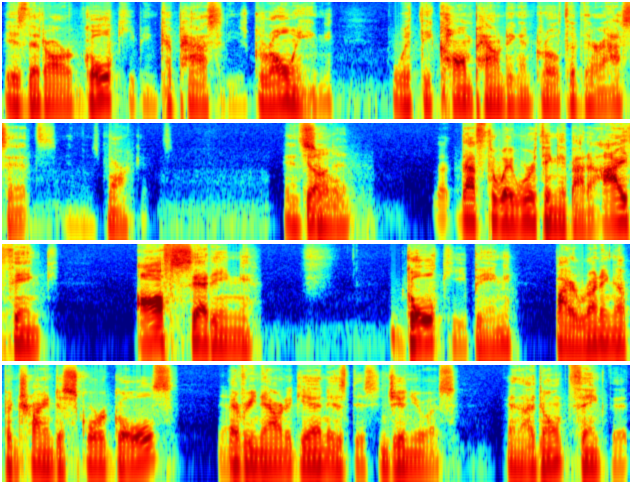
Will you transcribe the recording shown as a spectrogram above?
Is that our goalkeeping capacity is growing with the compounding and growth of their assets in those markets. And Got so it. that's the way we're thinking about it. I think offsetting goalkeeping by running up and trying to score goals yeah. every now and again is disingenuous. And I don't think that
